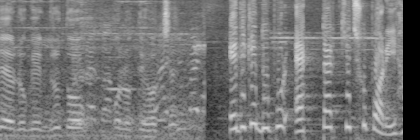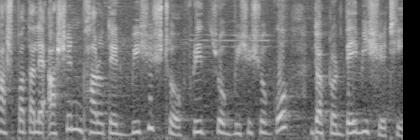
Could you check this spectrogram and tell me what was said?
যে রোগীর দ্রুত উন্নতি হচ্ছে। এদিকে দুপুর একটার কিছু পরেই হাসপাতালে আসেন ভারতের বিশিষ্ট হৃদরোগ বিশেষজ্ঞ ডক্টর দেবী শেঠি।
